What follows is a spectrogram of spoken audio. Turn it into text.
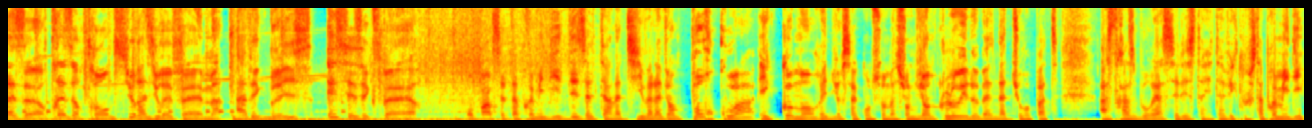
13h, 13h30 sur Azure FM avec Brice et ses experts. On parle cet après-midi des alternatives à la viande. Pourquoi et comment réduire sa consommation de viande? Chloé Lebel, naturopathe à Strasbourg et à Célestat, est avec nous cet après-midi.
